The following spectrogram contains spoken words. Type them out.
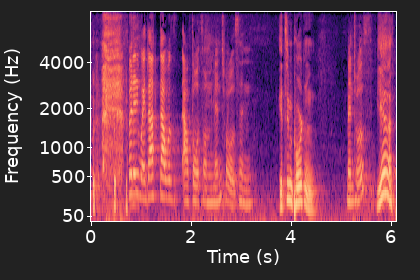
but anyway, that that was our thoughts on mentors and it's important. mentors. Yeah.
